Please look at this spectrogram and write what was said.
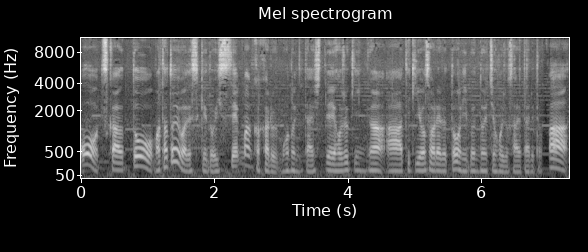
を使うと、まあ、例えばですけど、1000万かかるものに対して補助金が適用されると2分の1補助されたりとか、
